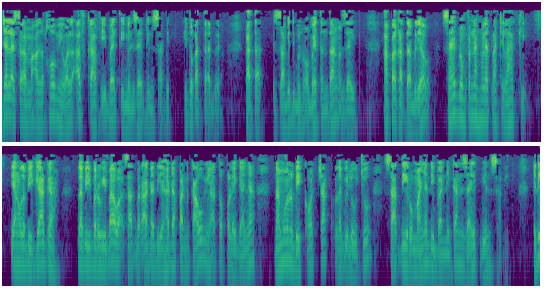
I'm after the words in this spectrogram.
jalasa ma'al qaumi wal afka fi baiti min Zaid bin Sabit. Itu kata beliau. Kata Sabit bin Ubaid tentang Zaid. Apa kata beliau? Saya belum pernah melihat laki-laki yang lebih gagah lebih berwibawa saat berada di hadapan kaumnya atau koleganya, namun lebih kocak, lebih lucu saat di rumahnya dibandingkan Zaid bin Sabit. Jadi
